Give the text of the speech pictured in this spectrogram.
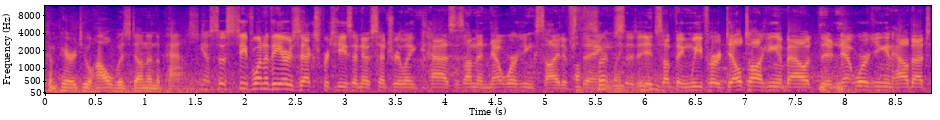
compared to how it was done in the past. Yeah, so Steve, one of the areas of expertise I know CenturyLink has is on the networking side of Oh, things. certainly. It's something we've heard Dell talking about, their networking and how that's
